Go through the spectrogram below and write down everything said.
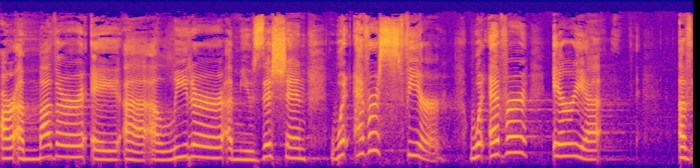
are a mother, a, uh, a leader, a musician, whatever sphere, whatever area of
